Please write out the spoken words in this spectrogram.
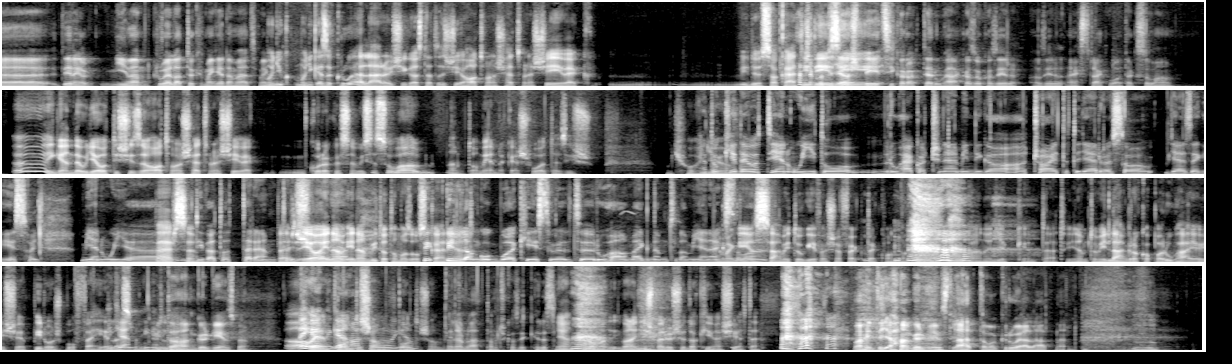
tényleg nyilván Cruella tök megérdemelt meg. Mondjuk, mondjuk ez a Cruellára is igaz, tehát az is hogy a 60-as, 70-es évek időszakát hát csak idézi. ott ugye a spéci karakterruhák azok azért, azért extrák voltak, szóval Ö, igen, de ugye ott is ez a 60-as, 70-es évek kora köszön vissza, szóval nem tudom, érdekes volt ez is. Úgyhogy... hát oké, okay, de ott ilyen újító ruhákat csinál mindig a, a csaj, tehát hogy erről szól ugye az egész, hogy milyen új uh, Persze. divatot teremt. Persze. és Ja, én nem, én nem vitatom az oszkárját. pillangókból készült ruha, meg nem tudom, milyenek, Meg szóval... ilyen számítógépes effektek vannak egyébként, tehát hogy nem tudom, így lángra kap a ruhája, és pirosból fehér Igen, lesz. meg igen. mint a Hunger Games-ben. Ah, Igen, olyan, igen, pontosan, hasonló, igen. pontosan. Én nem láttam, csak azért kérdeztem. Ja, tudom, van egy ismerősöd, aki mesélte. Mármint egy Hunger Games láttam, a Cruellát nem.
